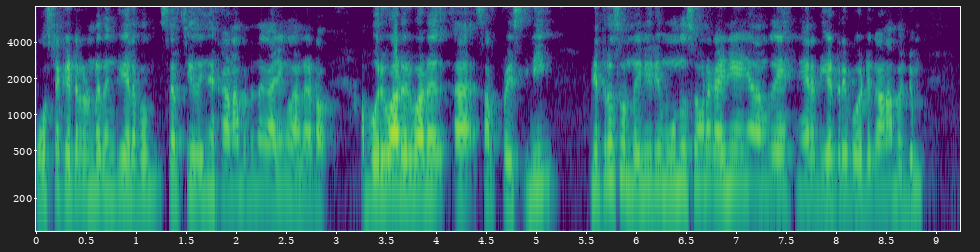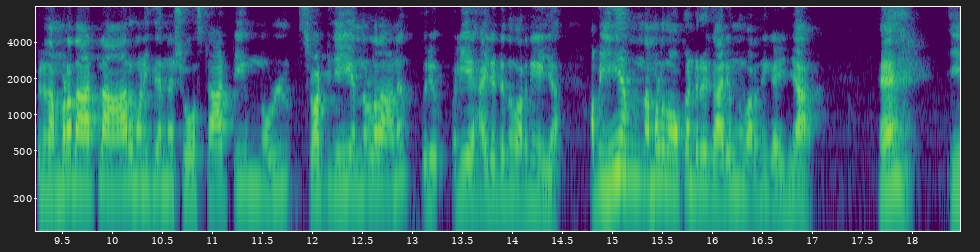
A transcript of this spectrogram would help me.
പോസ്റ്റൊക്കെ ഇട്ടിട്ടുണ്ട്. നിങ്ങൾക്ക് ചിലപ്പം സെർച്ച് ചെയ്ത് കഴിഞ്ഞാൽ കാണാൻ പറ്റുന്ന കാര്യങ്ങളാണ് കേട്ടോ. അപ്പോൾ ഒരുപാട് ഒരുപാട് സർപ്രൈസ്. ഇനി ഇനി എത്ര ദിവസമുണ്ട്. ഇനി ഒരു മൂന്ന് ദിവസം കൂടെ കഴിഞ്ഞ് കഴിഞ്ഞാൽ നമുക്ക് നേരെ തിയേറ്ററിൽ പോയിട്ട് കാണാൻ പറ്റും. പിന്നെ നമ്മുടെ നാട്ടിൽ ആറ് മണിക്ക് തന്നെ ഷോ സ്റ്റാർട്ട് ചെയ്യും സ്റ്റാർട്ട് ചെയ്യും എന്നുള്ളതാണ് ഒരു വലിയ ഹൈലൈറ്റ് എന്ന് പറഞ്ഞു കഴിഞ്ഞാൽ. അപ്പോൾ ഇനി നമ്മൾ നോക്കേണ്ട ഒരു കാര്യം എന്ന് പറഞ്ഞു കഴിഞ്ഞാൽ ഏഹ് ഈ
